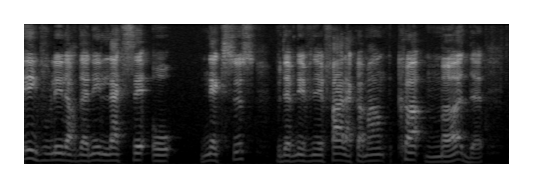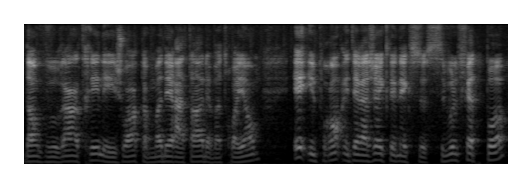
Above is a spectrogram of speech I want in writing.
et que vous voulez leur donner l'accès au Nexus, vous devez venir faire la commande K-Mod. Donc, vous rentrez les joueurs comme modérateurs de votre royaume et ils pourront interagir avec le Nexus. Si vous ne le faites pas,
